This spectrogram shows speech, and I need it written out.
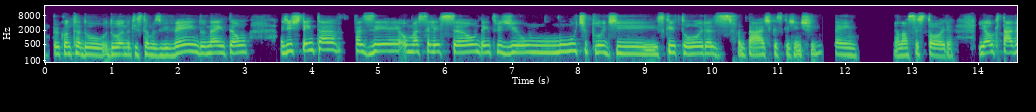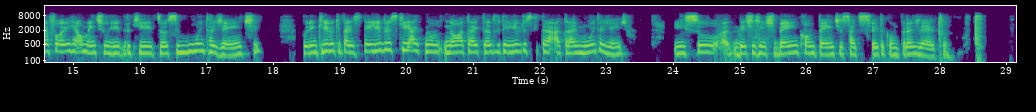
por conta do, do ano que estamos vivendo, né? Então, a gente tenta fazer uma seleção dentro de um múltiplo de escritoras fantásticas que a gente tem na nossa história. E a Octávia foi realmente um livro que trouxe muita gente. Por incrível que pareça, tem livros que não, não atrai tanto, tem livros que atraem muita gente. Isso ah, deixa a gente bem contente e satisfeito com o projeto.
